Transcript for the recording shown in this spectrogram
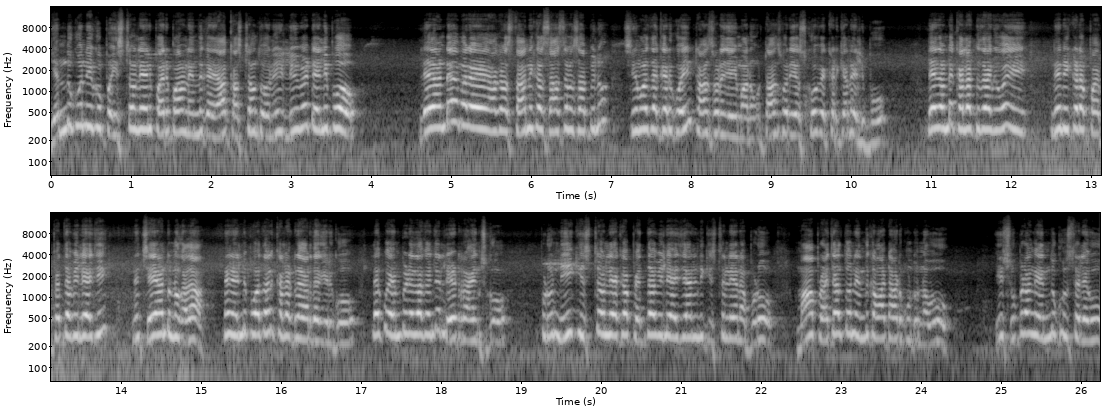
ఎందుకు నీకు ఇష్టం లేని పరిపాలన ఎందుకయ్యా? కష్టంతో లీవ్ పెట్టి వెళ్ళిపో. లేదంటే మరి అక్కడ స్థానిక శాసనసభ్యులు సినిమా దగ్గరికి పోయి ట్రాన్స్ఫర్ చేయమాను. ట్రాన్స్ఫర్ చేసుకో ఎక్కడికైనా వెళ్ళిపో. లేదంటే కలెక్టర్ దగ్గరికి పోయి నేను ఇక్కడ ప- పెద్ద విలేజ్ నేను చేయంటున్నావు కదా. నేను వెళ్ళిపోతాను కలెక్టర్ గారి దగ్గరకు లేకపోతే ఎంపీడీ దగ్గర నుంచి లేటర్ రాయించుకో. ఇప్పుడు నీకు ఇష్టం లేక పెద్ద విలేజ్ అని నీకు ఇష్టం లేనప్పుడు మా ప్రజలతో ఎందుకు ఆట ఆడుకుంటున్నావు? ఈ శుభ్రంగా ఎందుకు ఉంచలేవు?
